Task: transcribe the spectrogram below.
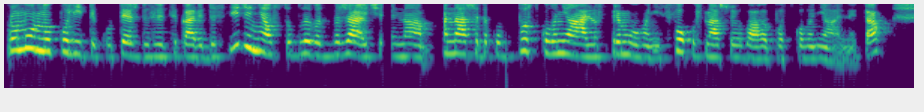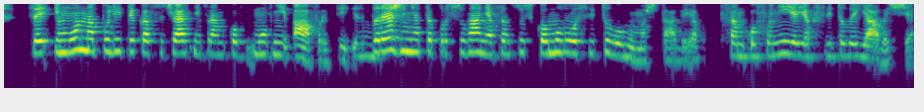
Про мовну політику теж дуже цікаві дослідження, особливо зважаючи на нашу таку постколоніальну спрямованість, фокус нашої уваги постколоніальний. Так? Це і мовна політика в сучасній франкомовній Африці, і збереження та просування французької мови у світовому масштабі, як франкофонія, як світове явище,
